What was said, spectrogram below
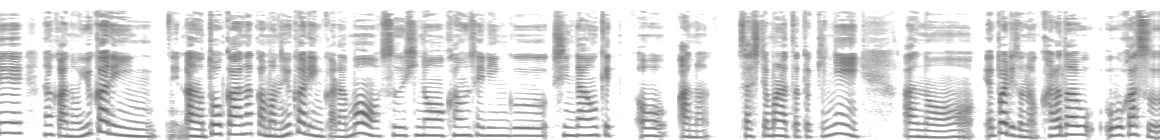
でなんかあのゆかりんあのトーカー仲間のゆかりんからも数日のカウンセリング診断を受けをあのさせてもらった時にあのやっぱりその体を動かすっ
